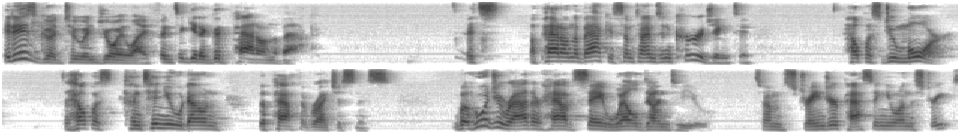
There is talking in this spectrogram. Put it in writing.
it is good to enjoy life and to get a good pat on the back. It's a pat on the back is sometimes encouraging to help us do more, to help us continue down the path of righteousness. But who would you rather have say, Well done to you? Some stranger passing you on the street?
